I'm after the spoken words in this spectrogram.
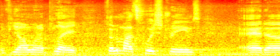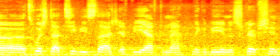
if y'all want to play. Come to my Twitch streams at uh, twitch.tv slash FB Aftermath. Link will be in the description.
